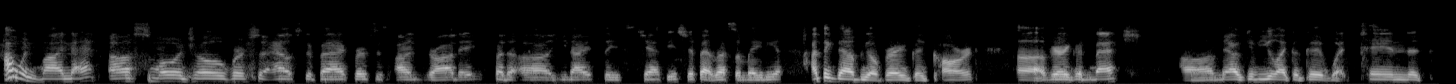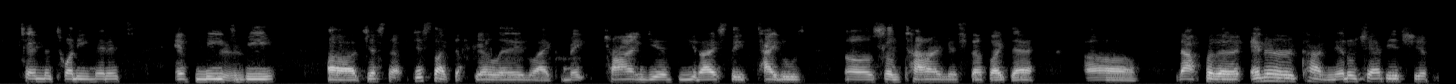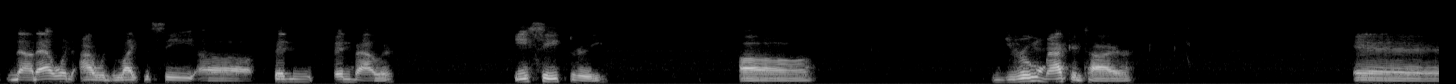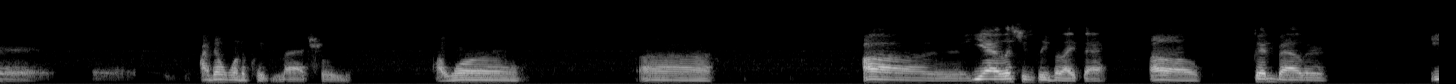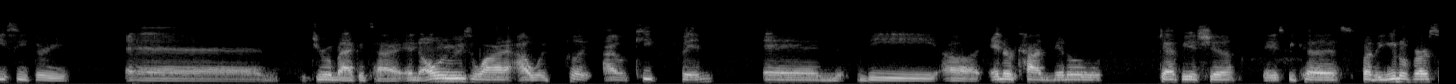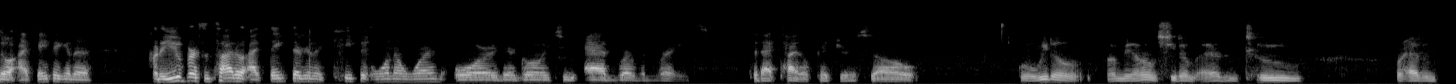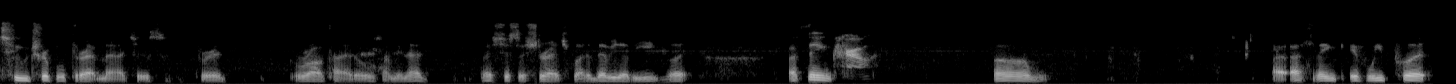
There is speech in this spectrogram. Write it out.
I wouldn't mind that. Uh, Samoa Joe versus Aleister Black versus Andrade for the uh, United States Championship at WrestleMania. I think that would be a very good card, uh, a very good match. Um, that'll give you like a good what ten to ten to twenty minutes if need to Yeah. be. Uh, just to, just like to fill in, like make try and give the United States titles uh some time and stuff like that. Uh, now for the Intercontinental Championship, now that one I would like to see uh Finn Finn Balor, EC3, uh, Drew McIntyre, and I don't want to put Lashley. I want, uh, uh, yeah, let's just leave it like that. Um, Finn Balor, EC3, and Drew McIntyre. And the only reason why I would put, I would keep Finn and the uh, Intercontinental Championship is because for the Universal, I think they're gonna for the Universal title, I think they're gonna keep it one on one, or they're going to add Roman Reigns to that title picture. So Well, we don't. I mean, I don't see them adding two or having two triple threat matches for Raw titles. I mean that that's just a stretch by the WWE. But I think, um, I, I think if we put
